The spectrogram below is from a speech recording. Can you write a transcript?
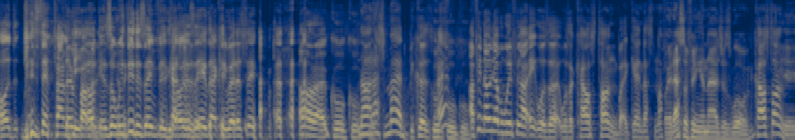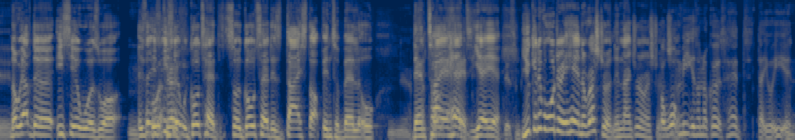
oh, the the same family. family. Okay, so we do the same thing. is that Catch what them, you're the exactly where they say. All right, cool, cool. No, cool. that's mad because Cool, eh, cool, cool. I think the only other weird thing I ate was a was a cow's tongue, but again, that's nothing. Wait, that's a thing in Niger as well. cow's tongue. Yeah, yeah, yeah. No, we have the isi ewu as well. Is it ECA with goat head? So goat head is diced up into bare little, the entire head. head. Yeah, yeah. You can even order it here in a restaurant, in Nigerian restaurant. But what meat is on a goat's head that you're eating?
